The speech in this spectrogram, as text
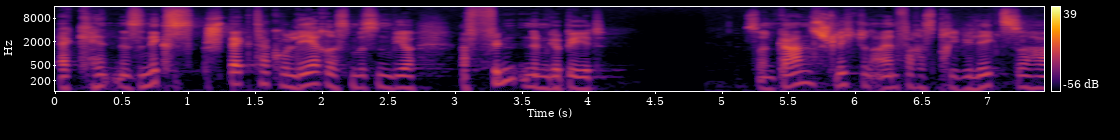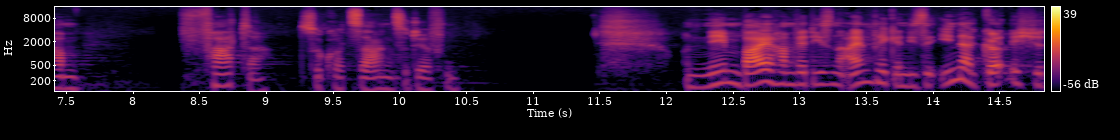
Erkenntnisse, nichts Spektakuläres müssen wir erfinden im Gebet, sondern ganz schlicht und einfaches Privileg zu haben, Vater zu Gott sagen zu dürfen. Und nebenbei haben wir diesen Einblick in diese innergöttliche,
